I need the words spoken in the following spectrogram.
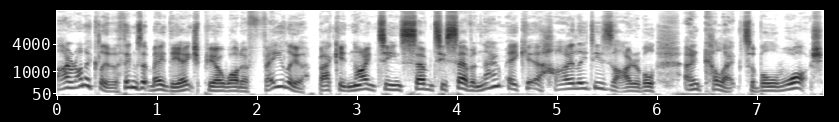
Ironically, the things that made the HP 01 a failure back in 1977 now make it a highly desirable and collectible watch.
